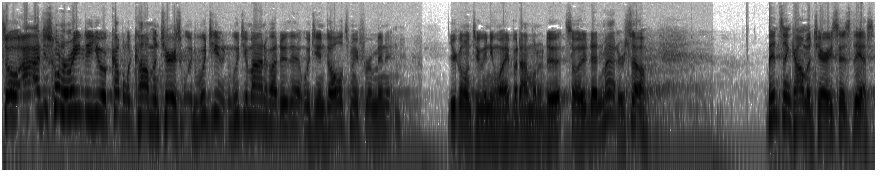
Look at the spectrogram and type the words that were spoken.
so I just want to read to you a couple of commentaries. Would you, would you mind if I do that? Would you indulge me for a minute? You're going to anyway, but I'm going to do it, so it doesn't matter. So, Benson commentary says this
